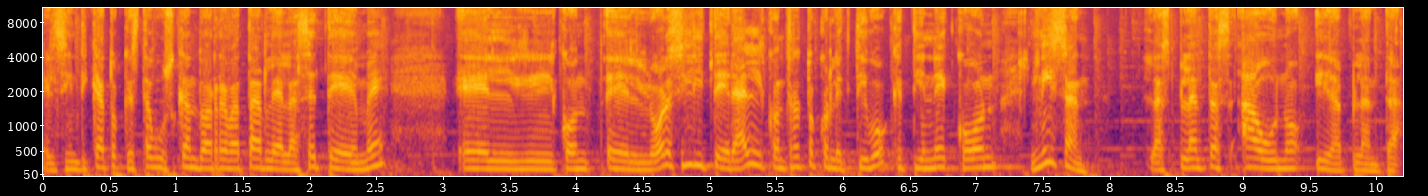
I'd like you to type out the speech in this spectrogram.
el sindicato que está buscando arrebatarle a la CTM el, el ahora sí literal, el contrato colectivo que tiene con Nissan. Las plantas A1 y la planta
